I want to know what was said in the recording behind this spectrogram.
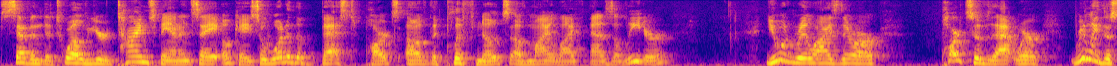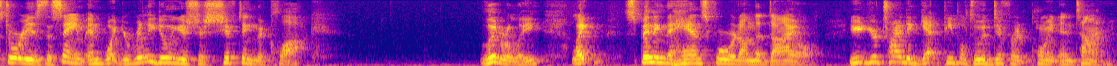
seven to 12 year time span and say, okay, so what are the best parts of the cliff notes of my life as a leader? You would realize there are parts of that where really the story is the same, and what you're really doing is just shifting the clock. Literally, like spinning the hands forward on the dial. You're trying to get people to a different point in time.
